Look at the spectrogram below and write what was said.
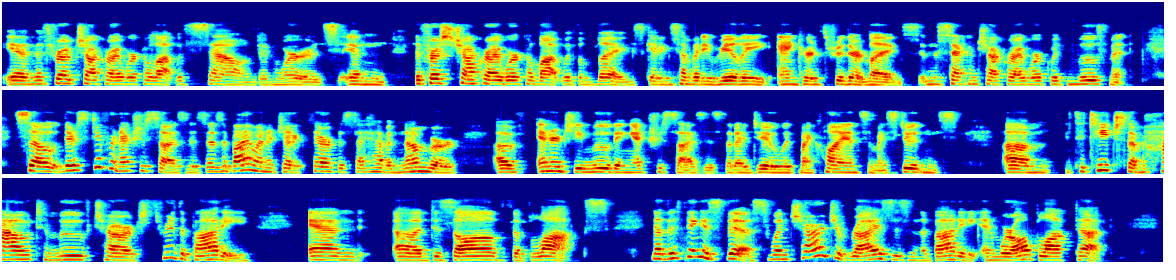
In the throat chakra, I work a lot with sound and words. In the first chakra, I work a lot with the legs, getting somebody really anchored through their legs. In the second chakra, I work with movement. So there's different exercises. As a bioenergetic therapist, I have a number of energy moving exercises that I do with my clients and my students um, to teach them how to move charge through the body and uh, dissolve the blocks. Now, the thing is this when charge arises in the body and we're all blocked up,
